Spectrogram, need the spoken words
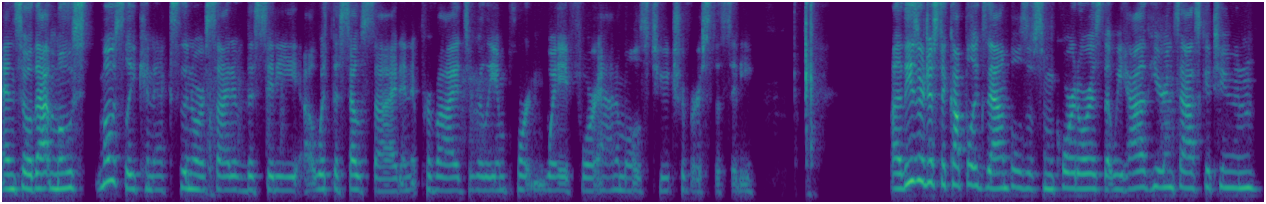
And so that most mostly connects the north side of the city uh, with the south side, and it provides a really important way for animals to traverse the city. Uh, these are just a couple examples of some corridors that we have here in Saskatoon.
